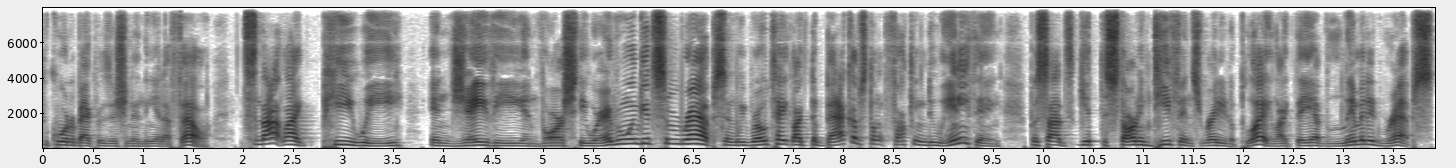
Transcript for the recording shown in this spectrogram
the quarterback position in the NFL. It's not like Pee Wee and JV and varsity where everyone gets some reps and we rotate. Like the backups don't fucking do anything besides get the starting defense ready to play. Like they have limited reps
